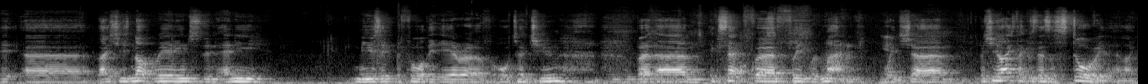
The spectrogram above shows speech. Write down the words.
it, uh, like, she's not really interested in any music before the era of auto tune, but um, except for Fleetwood Mac, which, um, but she likes that because there's a story there, like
